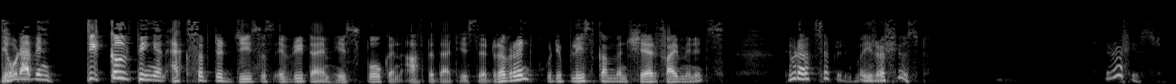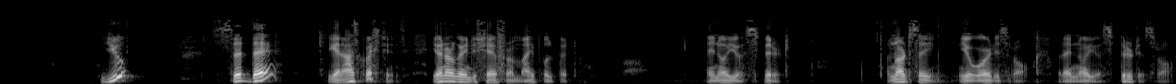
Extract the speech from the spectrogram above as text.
They would have been tickled pink and accepted Jesus every time he spoke and after that he said, Reverend, could you please come and share five minutes? They would have accepted him, but he refused. He refused. You sit there, you can ask questions. You're not going to share from my pulpit. I know your spirit. I'm not saying your word is wrong, but I know your spirit is wrong.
